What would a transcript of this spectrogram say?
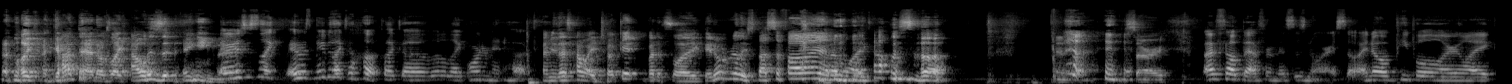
like I got that. and I was like, how is it hanging there?" It there? was just like it was maybe like a hook, like a little like ornament hook. I mean, that's how I took it, but it's like they don't really specify, and I'm like, how is the? Anyway, sorry. I felt bad for Mrs. Norris, so I know people are like,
